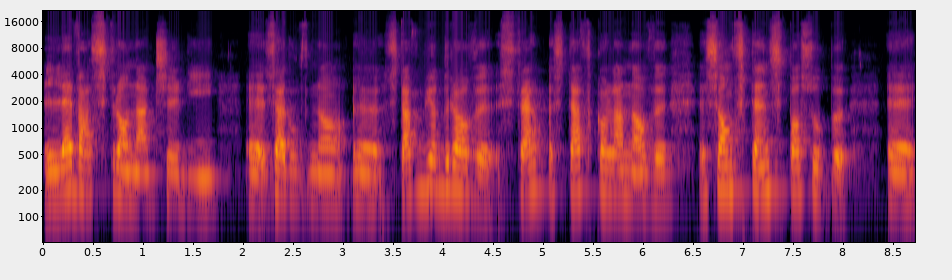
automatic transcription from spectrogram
lewa strona, czyli e, zarówno e, staw biodrowy, staw, staw kolanowy są w ten sposób e,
